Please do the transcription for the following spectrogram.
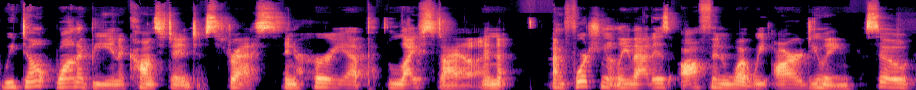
we don't want to be in a constant stress and hurry up lifestyle. And unfortunately, that is often what we are doing. So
